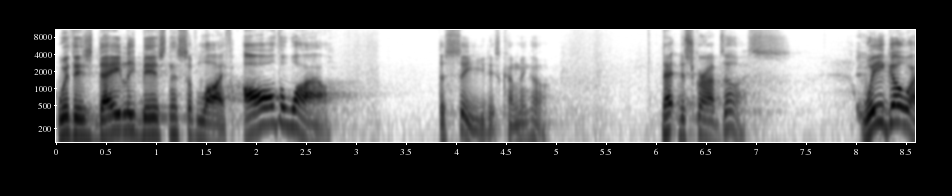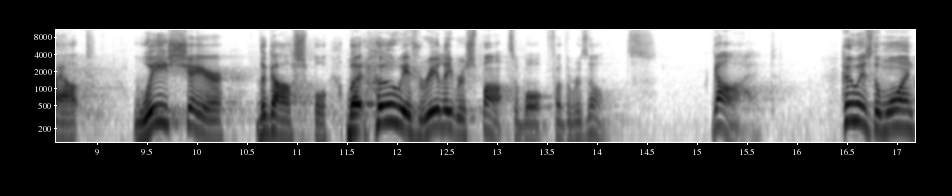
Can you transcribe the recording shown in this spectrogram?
with his daily business of life. All the while, the seed is coming up. That describes us. We go out, we share the gospel, but who is really responsible for the results? God. Who is the one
